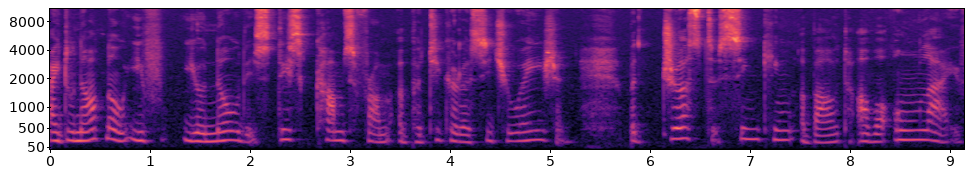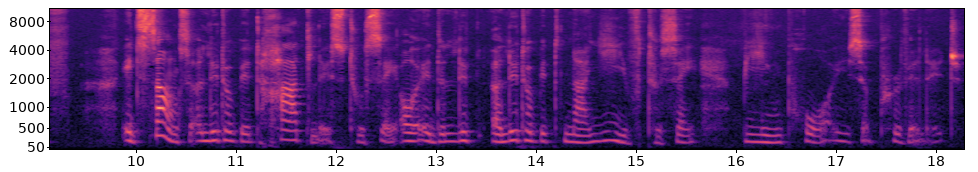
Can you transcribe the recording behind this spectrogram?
I do not know if you know this. This comes from a particular situation, but just thinking about our own life, it sounds a little bit heartless to say, or a, little bit naive to say, being poor is a privilege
